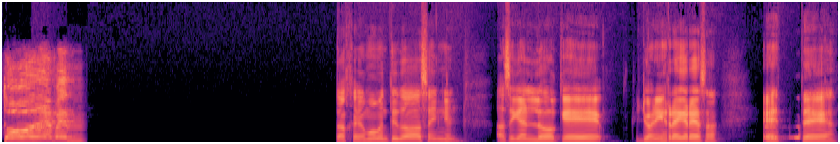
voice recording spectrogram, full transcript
Todo depende. un momentito a señal. Así que en lo que Johnny regresa, este,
